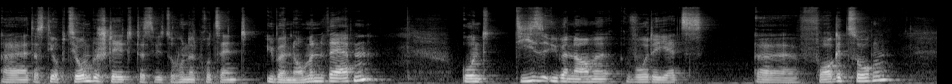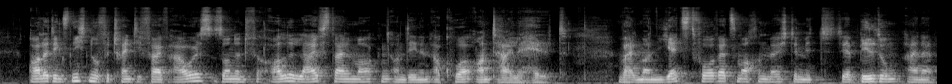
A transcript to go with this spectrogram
äh, dass die Option besteht, dass wir zu 100 Prozent übernommen werden. Und diese Übernahme wurde jetzt äh, vorgezogen. Allerdings nicht nur für 25 Hours, sondern für alle Lifestyle-Marken, an denen Accor Anteile hält. Weil man jetzt vorwärts machen möchte mit der Bildung einer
